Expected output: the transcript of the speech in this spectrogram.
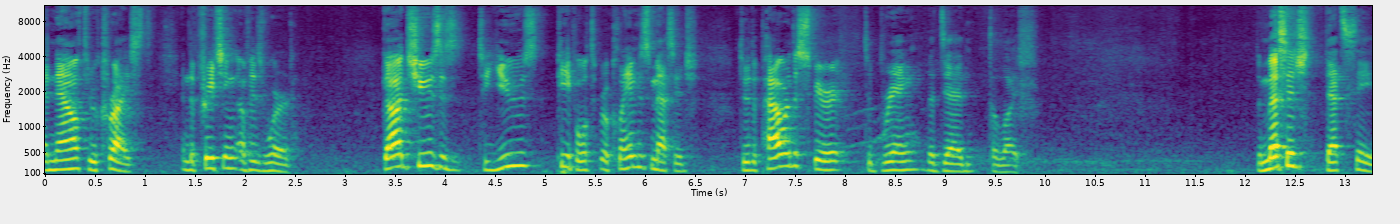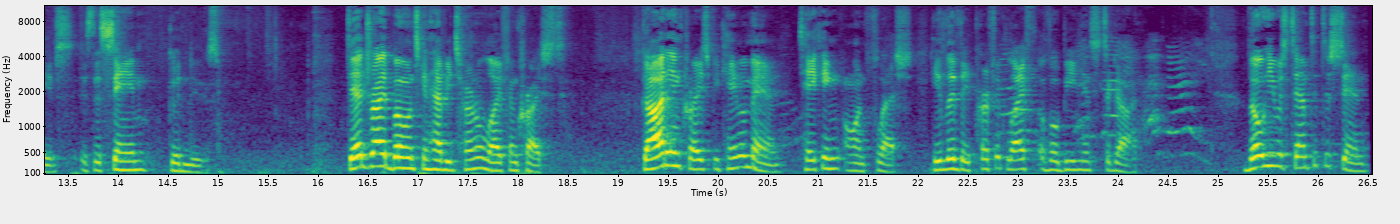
and now through Christ in the preaching of his word. God chooses to use people to proclaim his message through the power of the Spirit to bring the dead to life. The message that saves is the same good news. Dead, dry bones can have eternal life in Christ. God in Christ became a man, taking on flesh. He lived a perfect life of obedience to God. Though he was tempted to sin,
